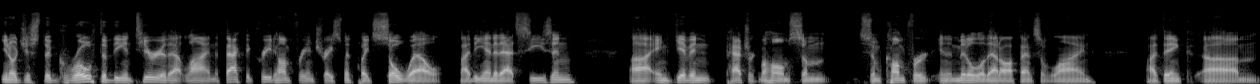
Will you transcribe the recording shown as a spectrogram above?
you know, just the growth of the interior of that line, the fact that Creed Humphrey and Trey Smith played so well by the end of that season, uh, and given Patrick Mahomes some some comfort in the middle of that offensive line, I think um,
